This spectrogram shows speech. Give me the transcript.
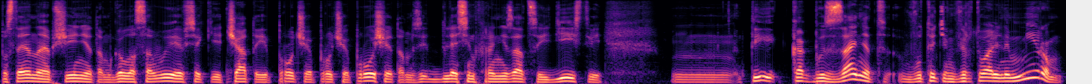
постоянное общение, там голосовые всякие чаты и прочее, прочее, прочее, там для синхронизации действий. Ты как бы занят вот этим виртуальным миром,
